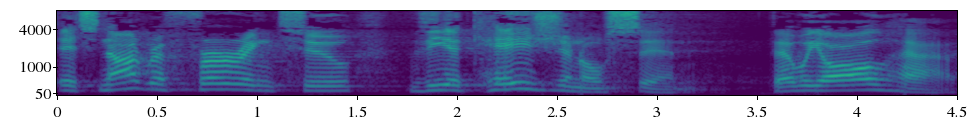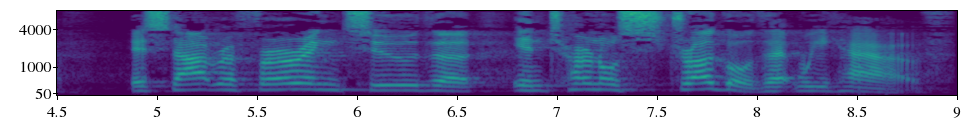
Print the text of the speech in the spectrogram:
it's not referring to the occasional sin that we all have. It's not referring to the internal struggle that we have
